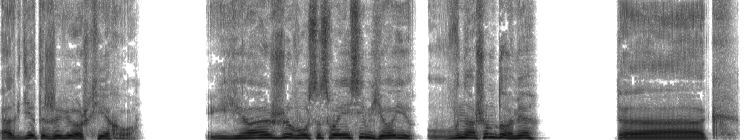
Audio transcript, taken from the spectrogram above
А где ты живешь, Хеху? Я живу со своей семьей в нашем доме. Так.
